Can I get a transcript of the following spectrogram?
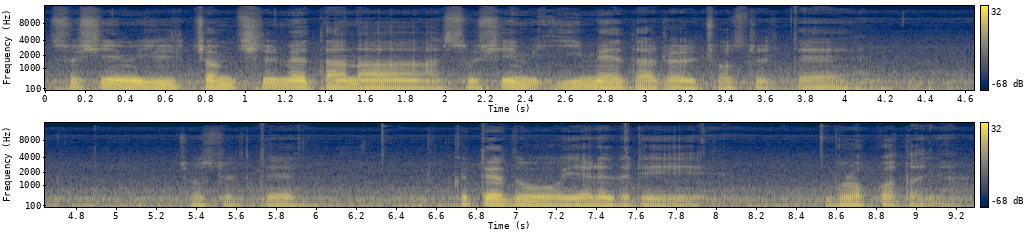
수심 1.7m나 수심 2m를 줬을 때 줬을 때 그때도 얘네들이 물었거든요.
